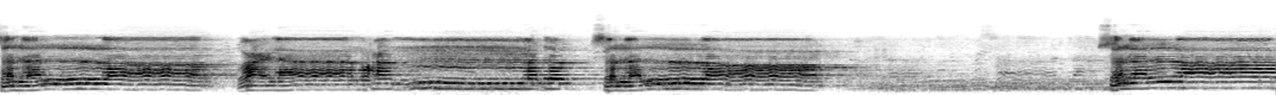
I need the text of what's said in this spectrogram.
صلى الله وعلى محمد صلى الله صلى الله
